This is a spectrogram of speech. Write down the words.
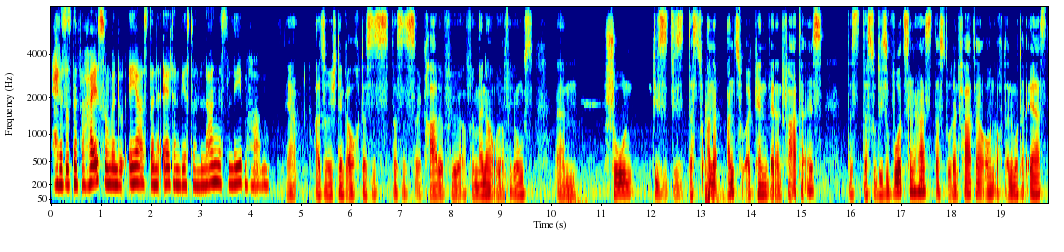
Hey, das ist eine Verheißung. Wenn du ehrst deine Eltern, wirst du ein langes Leben haben. Ja, also ich denke auch, dass es, dass es äh, gerade für, für Männer oder für Jungs ähm, schon diese, diese, das zu an, anzuerkennen, wer dein Vater ist, dass, dass du diese Wurzeln hast, dass du deinen Vater und auch deine Mutter ehrst,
